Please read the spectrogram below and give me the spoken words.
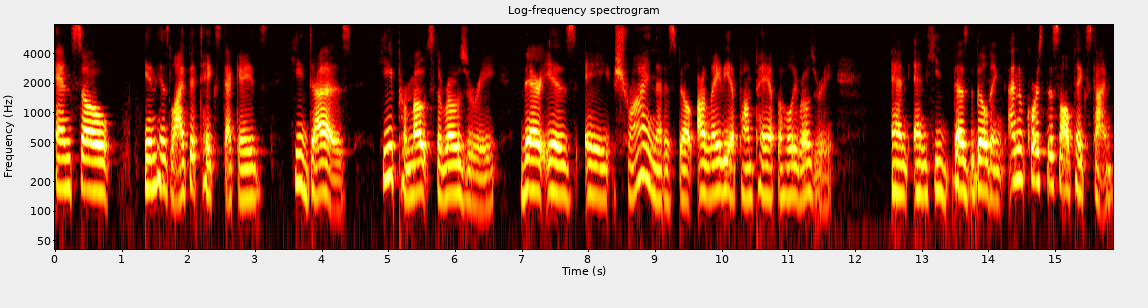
And so in his life, it takes decades. He does. He promotes the rosary. There is a shrine that is built, Our Lady of Pompeii of the Holy Rosary. And, and he does the building. And of course, this all takes time.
